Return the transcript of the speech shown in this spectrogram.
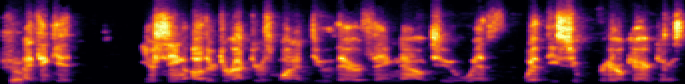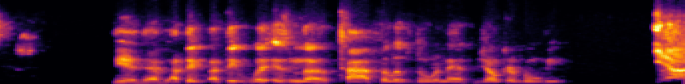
sure. I think it you're seeing other directors want to do their thing now too with with these superhero characters. Yeah, definitely. I think I think what isn't uh, Todd Phillips doing that Joker movie? Yeah,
